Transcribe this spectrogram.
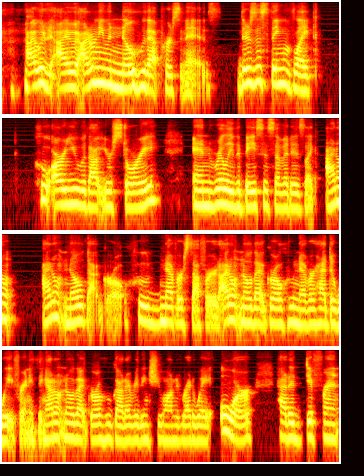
I would I I don't even know who that person is. There's this thing of like who are you without your story? And really the basis of it is like I don't I don't know that girl who never suffered. I don't know that girl who never had to wait for anything. I don't know that girl who got everything she wanted right away or had a different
